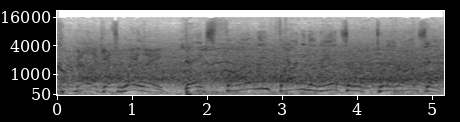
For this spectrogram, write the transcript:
Carmella gets waylaid. Banks finally finding an answer to that onslaught.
